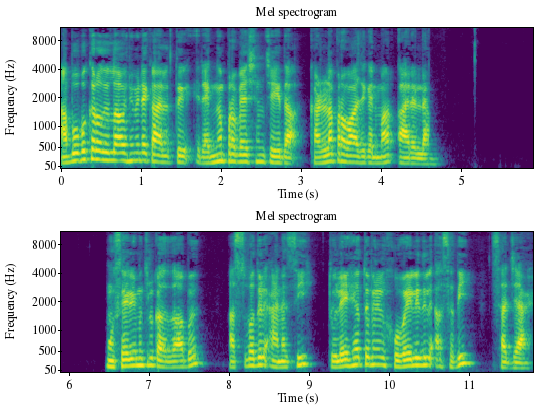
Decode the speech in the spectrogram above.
അബൂബക്കർ റളിയല്ലാഹുവിന്റെ കാലത്ത് രംഗപ്രവേശനം ചെയ്ത കള്ളപ്രവാചകന്മാർ ആരെല്ലാം? മുസൈലിമത്തുൽ കദാബ് അസ്വദുൽ അനസി തുലൈഹത്തുബിനുൽ ഹുവൈലിദുൽ അസദി സജാഹ്.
